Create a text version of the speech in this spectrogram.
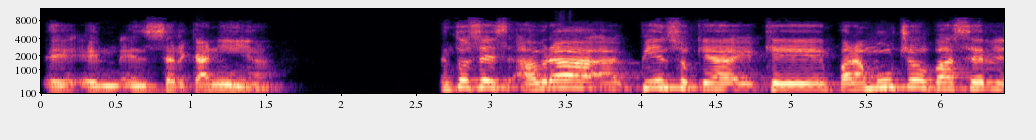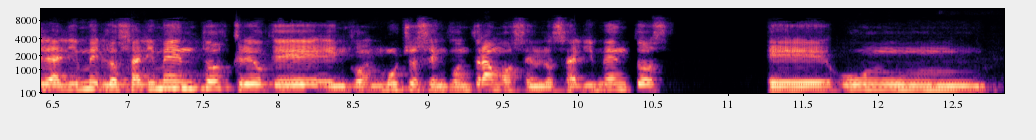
en, cercanía. Entonces, habrá, pienso que, para muchos va a ser los alimentos, creo que muchos encontramos en los alimentos eh, un,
